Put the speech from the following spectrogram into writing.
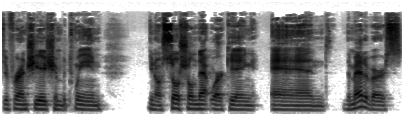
differentiation between you know social networking and the metaverse,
